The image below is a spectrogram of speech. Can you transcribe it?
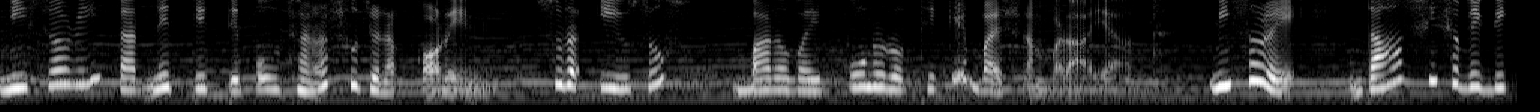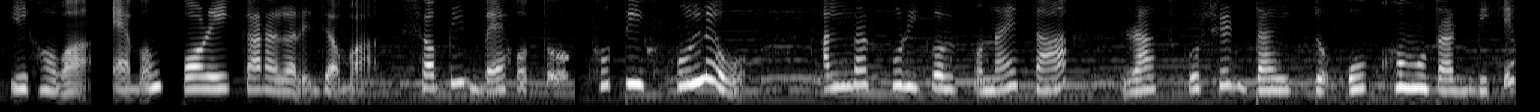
মিশরে তার নেতৃত্বে পৌঁছানোর সূচনা করেন। সুরা ইউসুফ বারো বাই পনেরো থেকে বাইশ নম্বর আয়াত। মিশরে দাস হিসাবে বিক্রি হওয়া এবং পরে কারাগারে যাওয়া সবই ব্যাহত ক্ষতি হলেও আল্লাহর পরিকল্পনায় তা রাজকোষের দায়িত্ব ও ক্ষমতার দিকে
